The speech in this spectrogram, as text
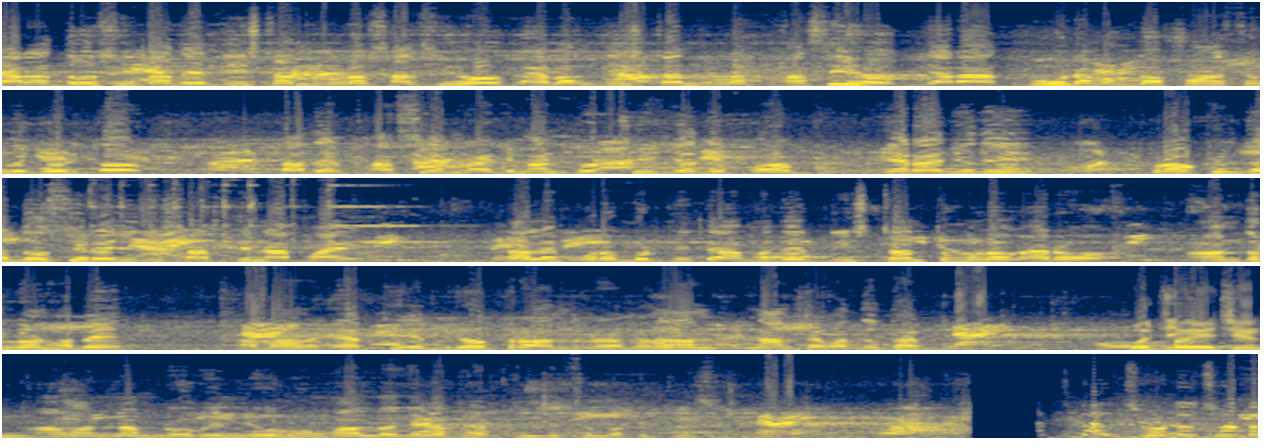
যারা দোষী তাদের দৃষ্টান্তমূলক শাস্তি হোক এবং দৃষ্টান্তমূলক ফাঁসি হোক যারা খুন এবং ধর্ষণের সঙ্গে জড়িত তাদের ফাঁসি আমরা ডিমান্ড করছি। যদি এরা যদি প্রকৃত দোষীরা যদি শাস্তি না পায় তাহলে পরবর্তীতে আমাদের দৃষ্টান্তমূলক আরও আন্দোলন হবে এবং এর থেকে বৃহত্তর আন্দোলনের নামতে বাধ্য থাকব। আমার নাম রবীন্দ্র মুর্মু মালদা জেলা ঝাড়খণ্ড প্রেসিডেন্ট। ছোট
